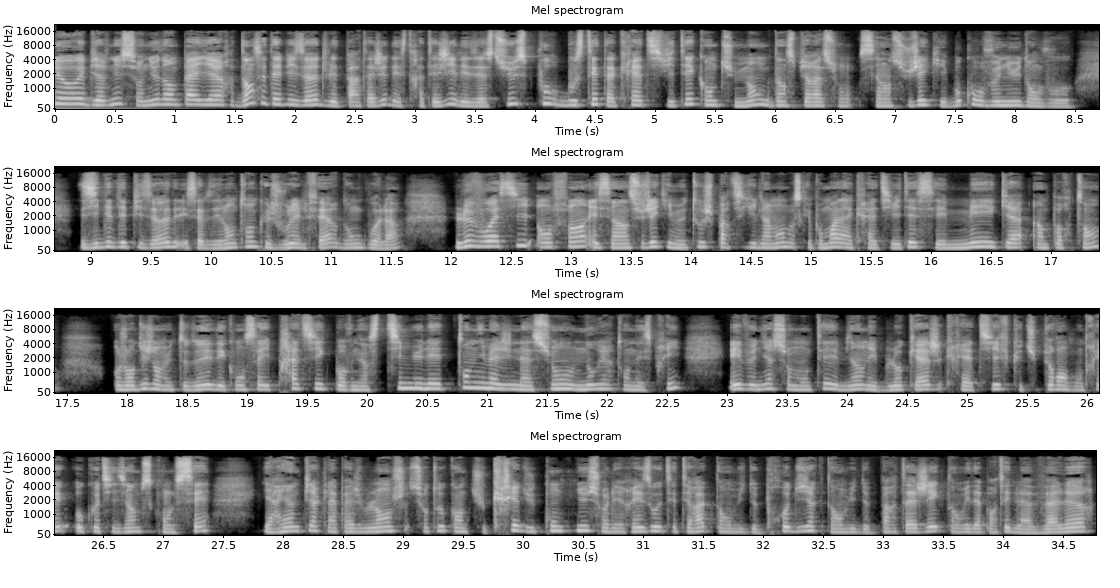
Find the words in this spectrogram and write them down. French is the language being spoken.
Hello et bienvenue sur New Empire. Dans cet épisode, je vais te partager des stratégies et des astuces pour booster ta créativité quand tu manques d'inspiration. C'est un sujet qui est beaucoup revenu dans vos idées d'épisodes et ça faisait longtemps que je voulais le faire, donc voilà. Le voici enfin et c'est un sujet qui me touche particulièrement parce que pour moi la créativité c'est méga important. Aujourd'hui, j'ai envie de te donner des conseils pratiques pour venir stimuler ton imagination, nourrir ton esprit et venir surmonter eh bien les blocages créatifs que tu peux rencontrer au quotidien parce qu'on le sait, il y a rien de pire que la page blanche, surtout quand tu crées du contenu sur les réseaux, etc., que tu as envie de produire, que tu as envie de partager, que tu as envie d'apporter de la valeur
